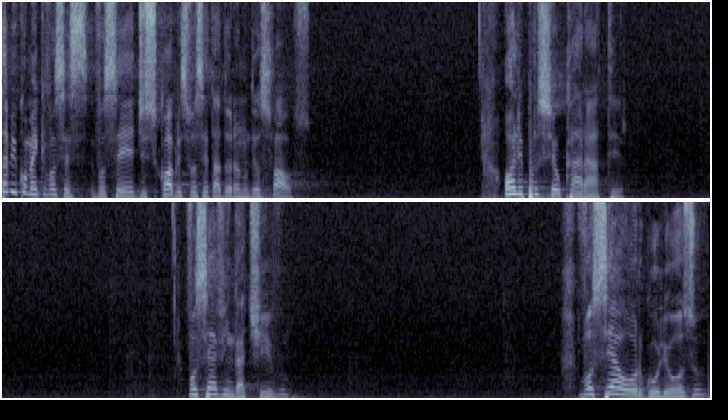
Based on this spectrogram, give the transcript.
Sabe como é que você, você descobre se você está adorando um Deus falso? Olhe para o seu caráter. Você é vingativo? Você é orgulhoso?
